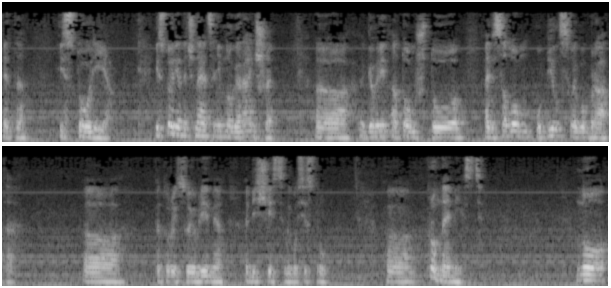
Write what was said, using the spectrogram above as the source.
это история. История начинается немного раньше. Э, говорит о том, что Авесолом убил своего брата, который в свое время обесчестил его сестру. э, кровная месть. Но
